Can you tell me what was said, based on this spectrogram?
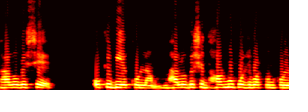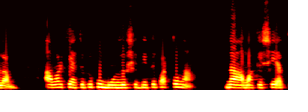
ভালোবেসে ওকে বিয়ে করলাম, ভালোবেসে ধর্ম পরিবর্তন করলাম। আমার কি এতটুকু মূল্য সে দিতে পারতো না? না, আমাকে সে এত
